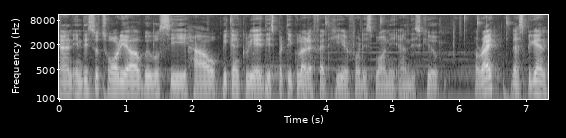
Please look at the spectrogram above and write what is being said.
and in this tutorial we will see how we can create this particular effect here for this bunny and this cube. Alright, let's begin.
